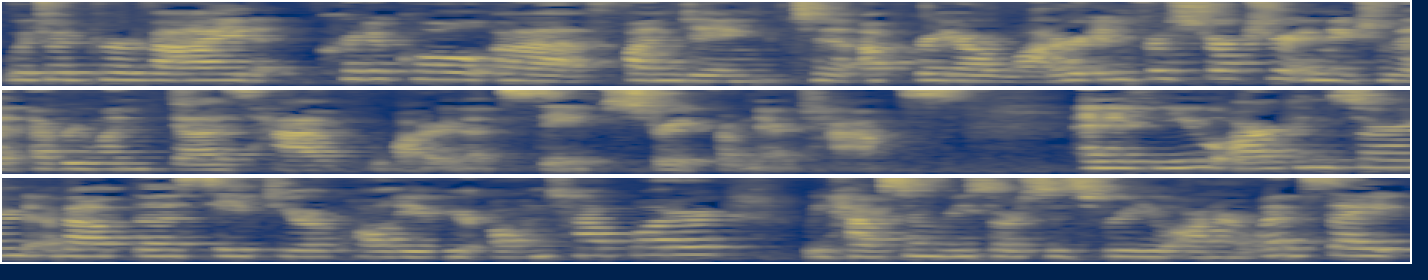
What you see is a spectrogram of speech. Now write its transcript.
which would provide critical uh, funding to upgrade our water infrastructure and make sure that everyone does have water that's safe straight from their taps. And if you are concerned about the safety or quality of your own tap water, we have some resources for you on our website,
